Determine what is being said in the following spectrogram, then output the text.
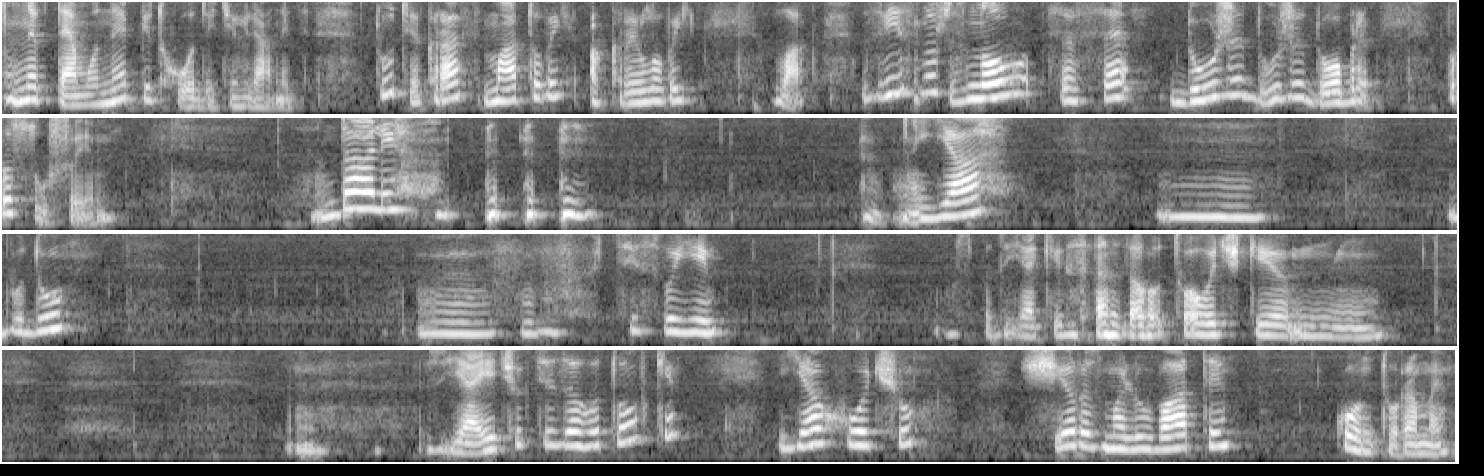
не в тему, не підходить глянець. Тут якраз матовий акриловий лак. Звісно ж, знову це все дуже-дуже добре просушуємо. Далі я буду в- в ці свої, господи, як їх за- заготовочки. е, З яєчок ці заготовки я хочу ще розмалювати контурами.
